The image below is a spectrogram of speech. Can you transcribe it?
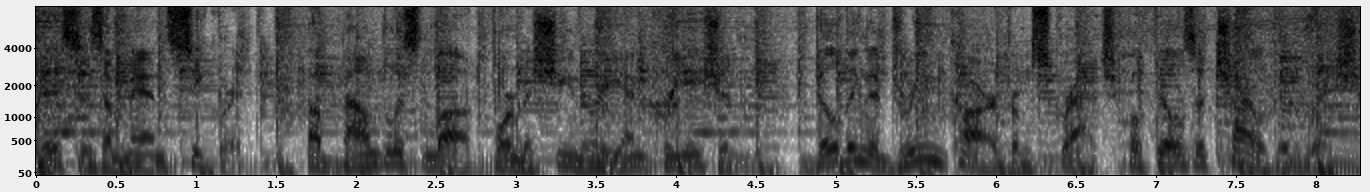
This is a man's secret, a boundless love for machinery and creation. Building a dream car from scratch fulfills a childhood wish.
